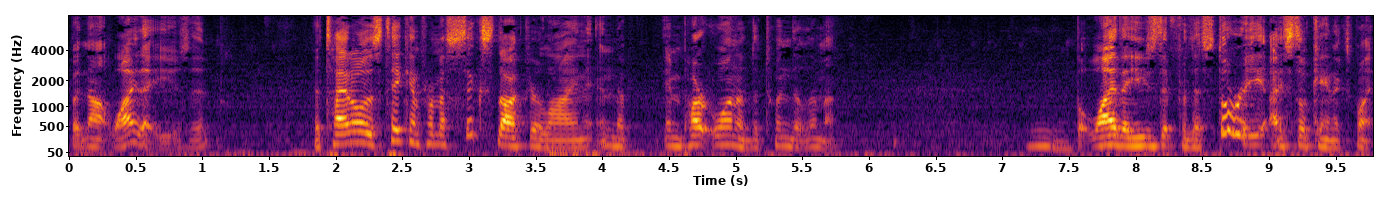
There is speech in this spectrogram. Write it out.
but not why they used it. The title is taken from a Sixth Doctor line in the in part one of the Twin Dilemma. But why they used it for this story, I still can't explain.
